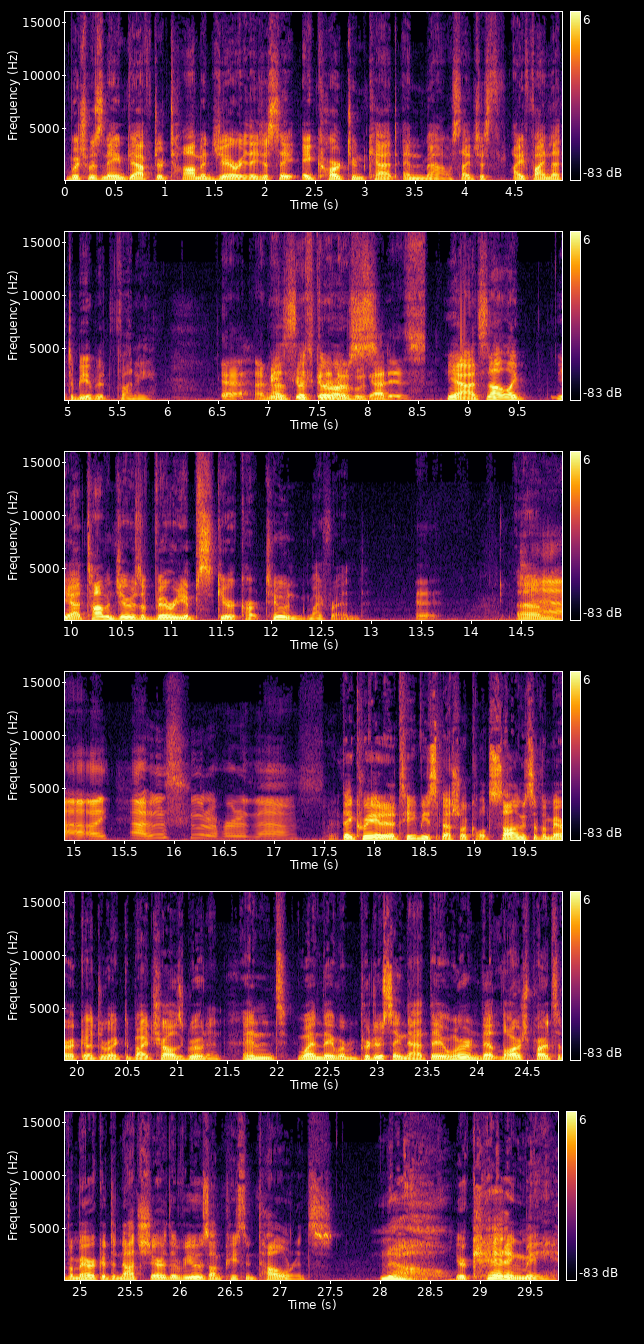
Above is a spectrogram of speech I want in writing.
which was named after Tom and Jerry. They just say a cartoon cat and mouse. I just I find that to be a bit funny. Yeah, I mean, As who's gonna know who s- that is? Yeah, it's not like yeah, Tom and Jerry is a very obscure cartoon, my friend. Yeah. Um, yeah, I, yeah, who's who would have heard of them? They created a TV special called Songs of America, directed by Charles Grodin. And when they were producing that, they learned that large parts of America did not share their views on peace and tolerance. No, you're kidding me.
